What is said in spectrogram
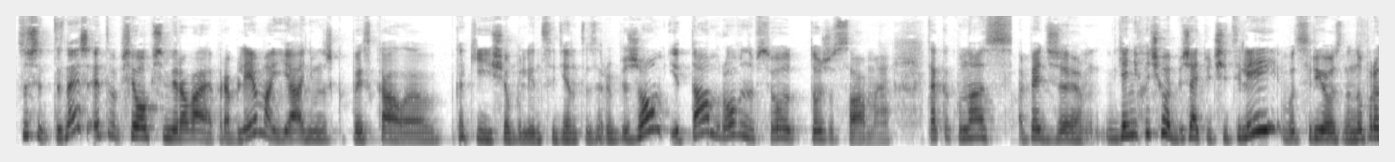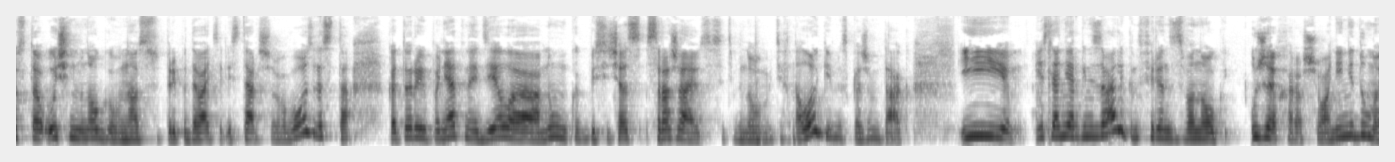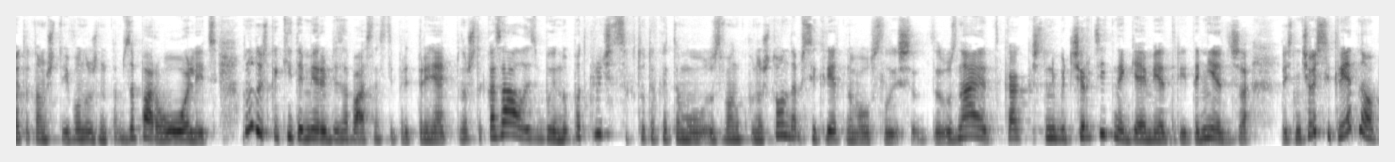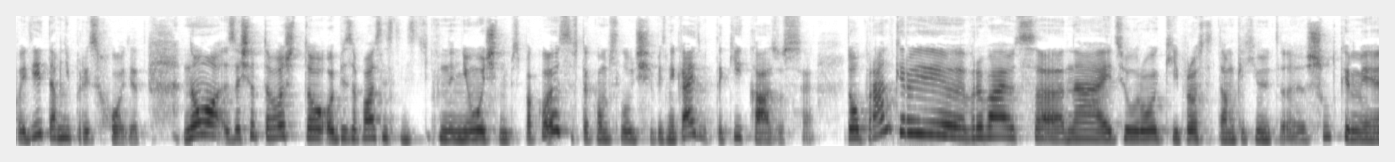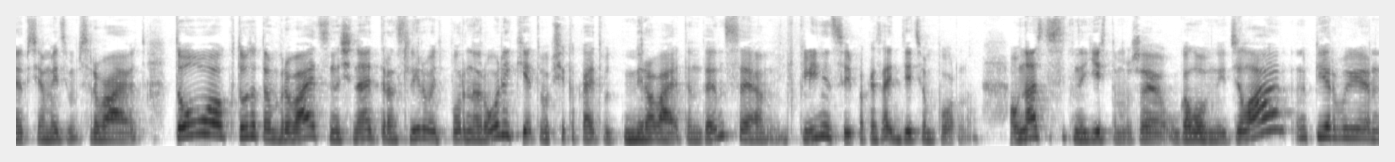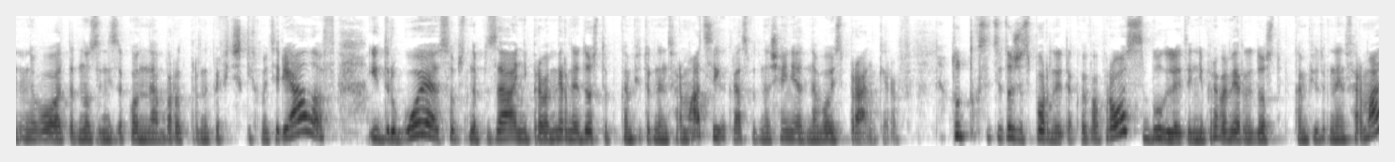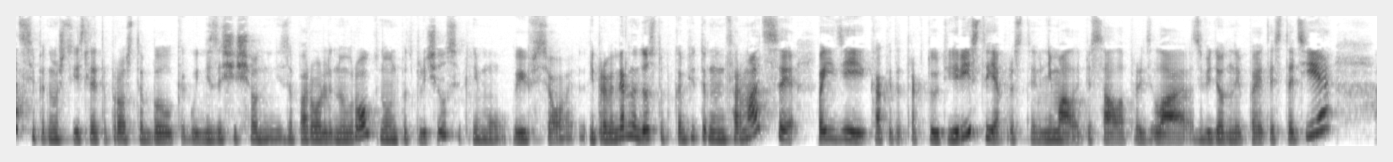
Слушай, ты знаешь, это вообще общемировая проблема. Я немножко поискала, какие еще были инциденты за рубежом, и там ровно все то же самое. Так как у нас, опять же, я не хочу обижать учителей, вот серьезно, но просто очень много у нас преподавателей старшего возраста, которые, понятное дело, ну, как бы сейчас сражаются с этими новыми технологиями, скажем так. И если они организовали конференц-звонок уже хорошо. Они не думают о том, что его нужно там запаролить, ну, то есть какие-то меры безопасности предпринять. Потому что, казалось бы, ну, подключится кто-то к этому звонку, ну, что он там секретного услышит? Узнает, как что-нибудь чертить на геометрии? Да нет же. То есть ничего секретного, по идее, там не происходит. Но за счет того, что о безопасности действительно не очень беспокоятся в таком случае, возникают вот такие казусы то пранкеры врываются на эти уроки и просто там какими-то шутками всем этим срывают, то кто-то там врывается, начинает транслировать порно-ролики. Это вообще какая-то вот мировая тенденция вклиниться и показать детям порно. У нас действительно есть там уже уголовные дела первые. Вот, одно за незаконный оборот порнографических материалов, и другое, собственно, за неправомерный доступ к компьютерной информации как раз в отношении одного из пранкеров. Тут, кстати, тоже спорный такой вопрос, был ли это неправомерный доступ к компьютерной информации, потому что если это просто был как бы незащищенный, незапароленный урок, но он подключился к нему, и все. Неправомерный доступ к компьютерной информации, по идее, как это трактуют юристы, я просто немало писала про дела, заведенные по этой статье,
